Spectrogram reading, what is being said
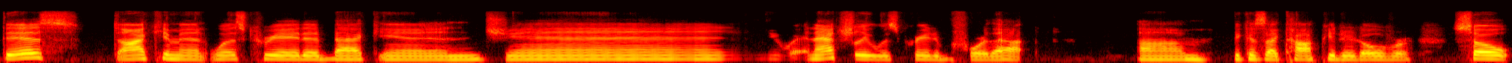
this document was created back in January, and actually was created before that um, because I copied it over. So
